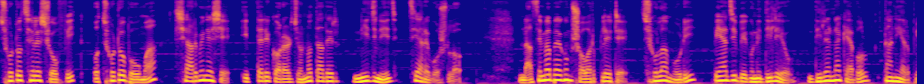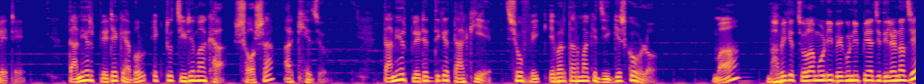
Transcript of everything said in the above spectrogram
ছোট ছেলে শফিক ও ছোট বৌমা শারমিন এসে ইফতারি করার জন্য তাদের নিজ নিজ চেয়ারে বসল। নাসিমা বেগম সবার প্লেটে ছোলা মুড়ি, পেঁয়াজি বেগুনি দিলেও দিলেন না কেবল তানিয়ার প্লেটে। তানিয়ার প্লেটে কেবল একটু চিড়ে মাখা শশা আর খেজুর। তানিয়ার প্লেটের দিকে তাকিয়ে শফিক এবার তার মাকে জিজ্ঞেস করল, মা, ভাবিকে চোলা মুড়ি বেগুনি, পেঁয়াজি দিলে না যে?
